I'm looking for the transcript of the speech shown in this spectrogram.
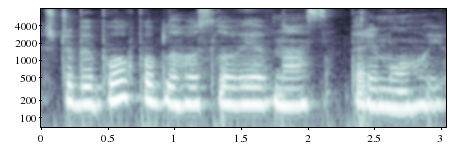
щоби Бог поблагословив нас перемогою.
